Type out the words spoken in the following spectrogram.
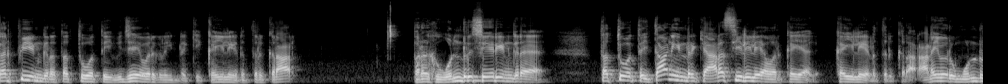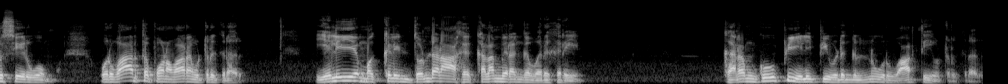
கற்பி என்கிற தத்துவத்தை விஜய் அவர்கள் இன்றைக்கு கையில் எடுத்திருக்கிறார். பிறகு ஒன்று சேர் என்கிற தத்துவத்தை தான் இன்றைக்கு அரசியலிலே அவர் கைய கையிலே எடுத்திருக்கிறார். அனைவரும் ஒன்று சேருவோம். ஒரு வார்த்தை போன வாரம் விட்டிருக்கிறார். எளிய மக்களின் தொண்டனாக களமிறங்க வருகிறேன். கரம் கூப்பி எழுப்பி விடுங்கள்னு ஒரு வார்த்தையை விட்டுருக்கிறாரு.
